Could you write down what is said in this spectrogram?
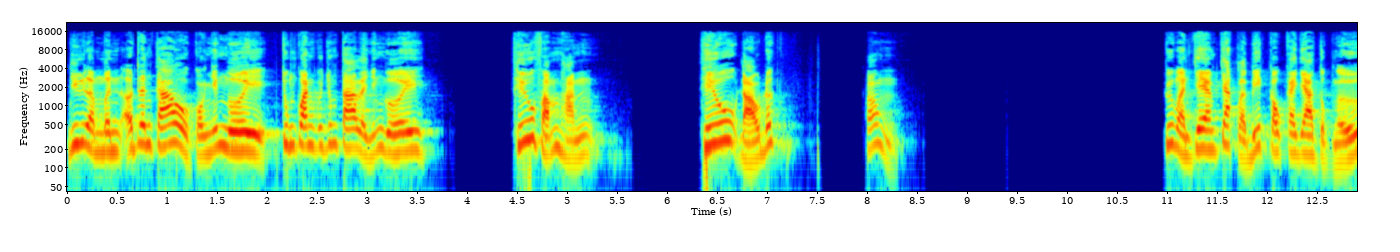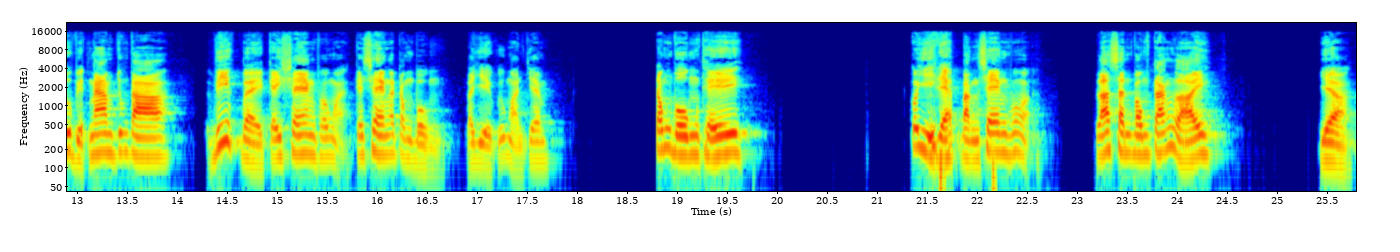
như là mình ở trên cao, còn những người chung quanh của chúng ta là những người thiếu phẩm hạnh, thiếu đạo đức, không? Quý bạn chị em chắc là biết câu ca dao tục ngữ Việt Nam chúng ta viết về cây sen phải không ạ? Cây sen ở trong bùn là gì quý bạn chị em? Trong bùn thì có gì đẹp bằng sen phải không ạ? Lá xanh bông trắng lại. Dạ. yeah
